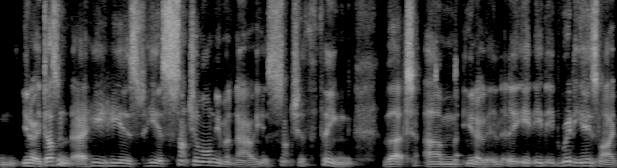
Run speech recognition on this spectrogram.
you know, it doesn't. Uh, he he is he is such a monument now. He is such a thing that um, you know it, it, it really is like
